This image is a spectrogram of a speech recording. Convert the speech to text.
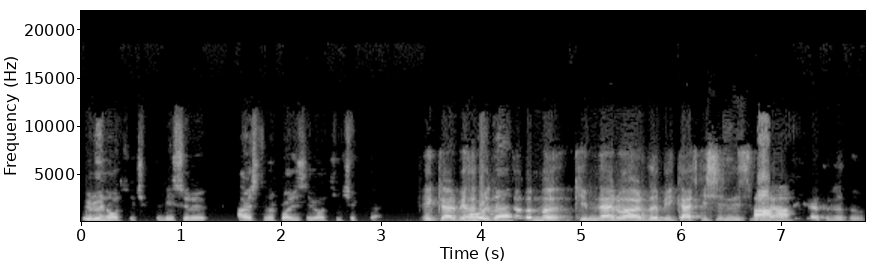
ürün ortaya çıktı. Bir sürü araştırma projesi ortaya çıktı. Tekrar bir hatırlatalım Burada, mı? Kimler vardı? Birkaç kişinin ismini tekrar hatırlatalım.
